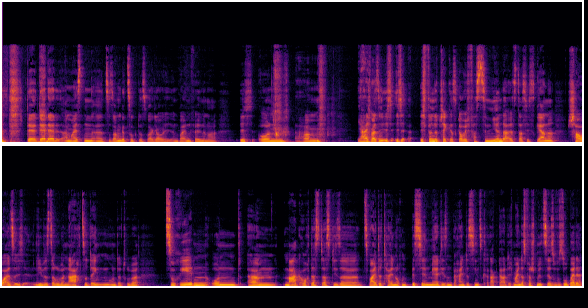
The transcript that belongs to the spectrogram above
der, der, der am meisten äh, zusammengezuckt ist, war, glaube ich, in beiden Fällen immer ich. Und ähm, ja, ich weiß nicht, ich, ich, ich finde Check ist, glaube ich, faszinierender, als dass ich es gerne schaue. Also ich liebe es, darüber nachzudenken und darüber zu reden und ähm, mag auch, dass, dass dieser zweite Teil noch ein bisschen mehr diesen Behind-the-Scenes-Charakter hat. Ich meine, das verschmilzt ja sowieso bei der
